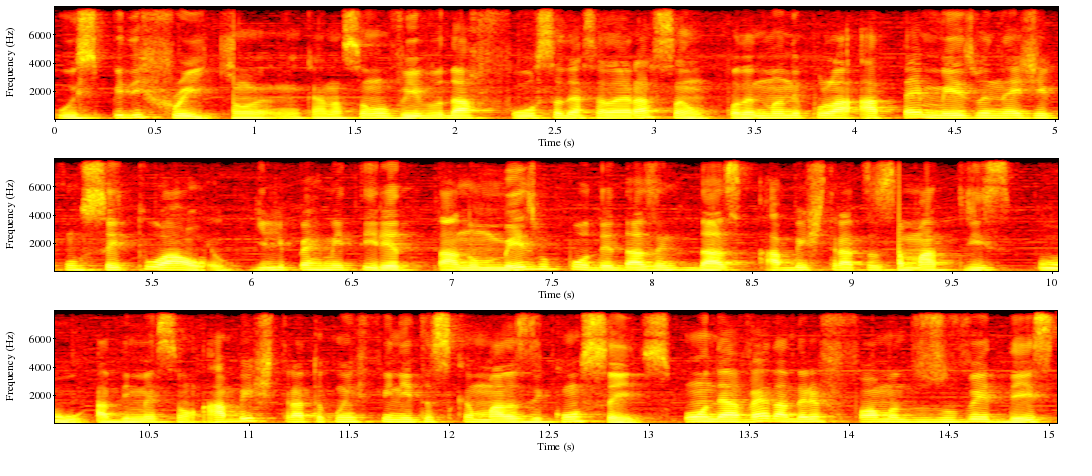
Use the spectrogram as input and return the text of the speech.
o Speed Freak, uma encarnação viva da força de aceleração, podendo manipular até mesmo energia conceitual, o que lhe permitiria estar no mesmo poder das entidades abstratas da matriz U, a dimensão abstrata com infinitas camadas de conceitos, onde a verdadeira forma dos UVDs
